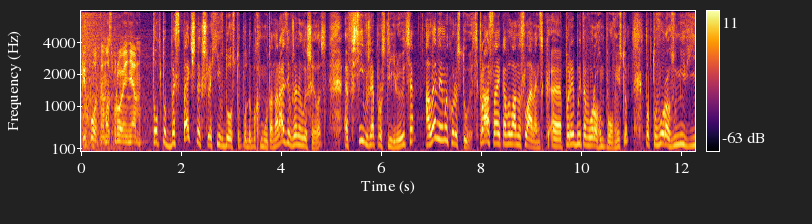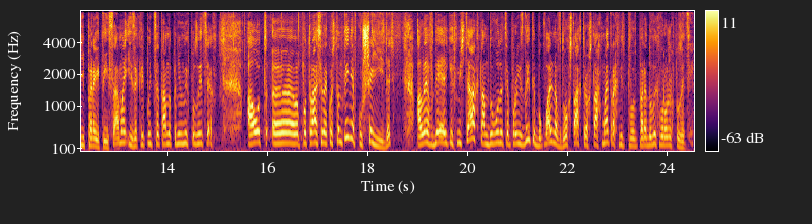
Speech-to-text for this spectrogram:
піхотним озброєнням. Тобто безпечних шляхів доступу до Бахмута наразі вже не лишилось. Е, Всі вже прострілюються, але ними користуються. Траса, яка вела на Славянськ, е, перебита ворогом повністю. Тобто ворог зумів її перейти саме і закріпитися там на панівних позиціях. А от е, по трасі на Костянтинівку ще їздять, але в деяких місцях там доводиться проїздити буквально в 200-300 метрах від передових ворожих позицій.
